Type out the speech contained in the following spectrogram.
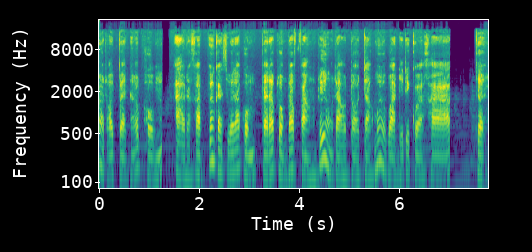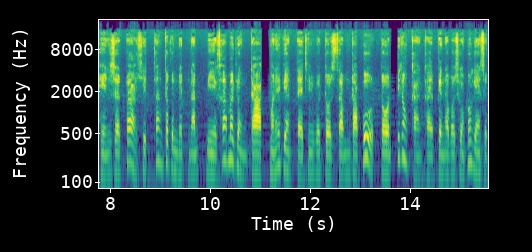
1508 นะครับผมเอาละครับ เพื่อการเสียเวลาผมไปรับชมรับฟังเรื่องราวต่อจากเมื่อวานดีดีกว่าครับ จะเห็นชัดว่าคิดตั้งต้นกำเนิดนั้น มีค่าไม่เพียงใดมันไม่เพียงแต่จะมีประโยชน์สำหรับผู้ตนที่ต้องการกลายเป็นอวชนผู้แก่สุด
